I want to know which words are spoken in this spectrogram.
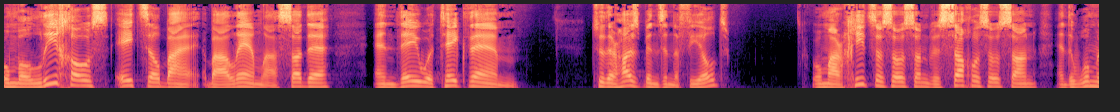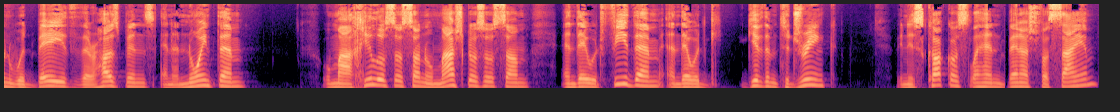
Umolichos eitzel ba'aleim la'asodeh, and they would take them to their husbands in the field. Umarchitzos oson v'sachos oson, and the woman would bathe their husbands and anoint them. Umachilos oson umashkos oson, and they would feed them and they would give them to drink. Viniskakos lehen ben hashvasayim,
